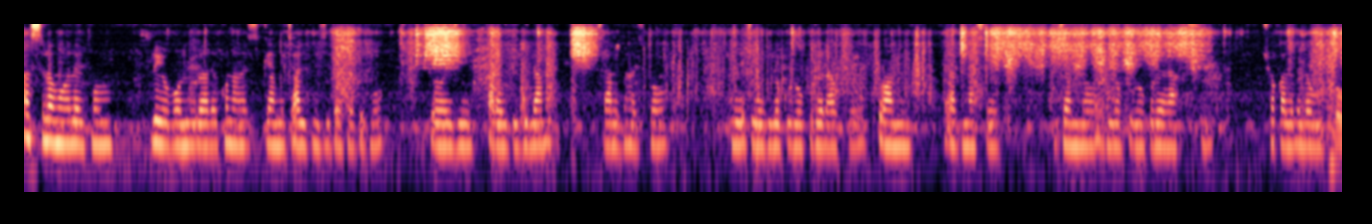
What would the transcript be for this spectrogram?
আসসালামু আলাইকুম। প্রিয় বন্ধুরা, দেখুন, আজকে আমি চাল ভেজি দেখা দেবো। তো এই যে কড়াইতে দিলাম, চাল ভাজবো, ভেজে এগুলো গুঁড়ো করে রাখব। তো আমি এক মাসের জন্য এগুলো গুঁড়ো করে রাখছি। সকালবেলা উঠবো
